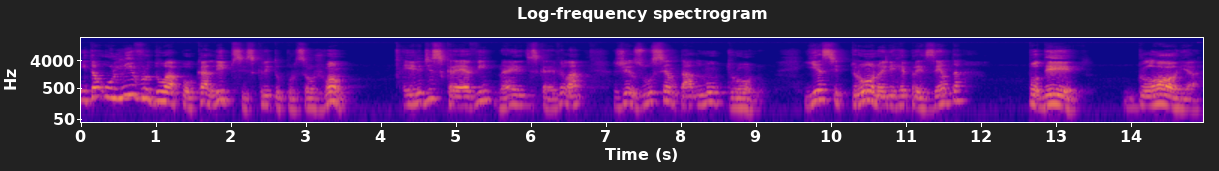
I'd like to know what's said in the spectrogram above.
Então, o livro do Apocalipse, escrito por São João, ele descreve, né, ele descreve lá Jesus sentado num trono. E esse trono ele representa poder, glória,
